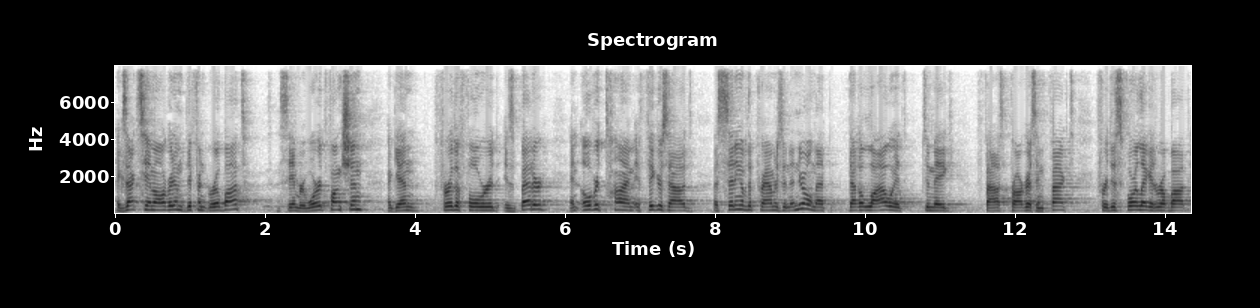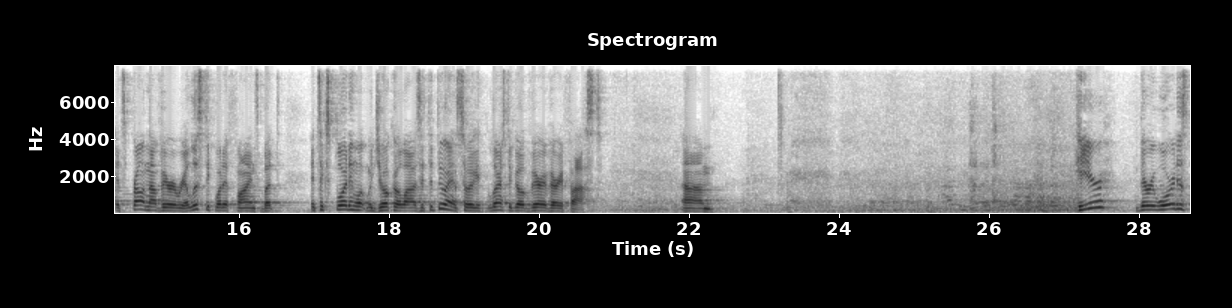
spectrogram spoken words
Exact same algorithm, different robot, same reward function, Again, further forward is better, and over time it figures out a setting of the parameters in the neural net that allow it to make fast progress. In fact, for this four-legged robot, it's probably not very realistic what it finds, but it's exploiting what MuJoCo allows it to do, and so it learns to go very, very fast. Um, here, the reward is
